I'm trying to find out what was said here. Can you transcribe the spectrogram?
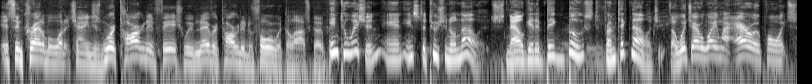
It's incredible what it changes. We're targeting fish we've never targeted before with the LiveScope. intuition and institutional knowledge now get a big boost from technology. So whichever way my arrow points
